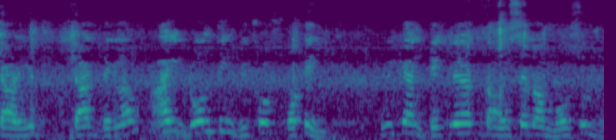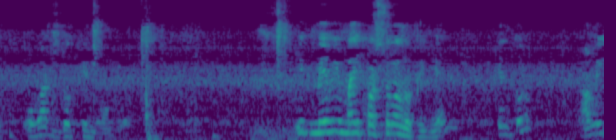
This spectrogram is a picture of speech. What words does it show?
চার ইয়ে চার্ট দেখলাম। I don't think before fourteen we can declare the onset of monsoon over Dakshinbanga it may be my personal opinion কিন্তু আমি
